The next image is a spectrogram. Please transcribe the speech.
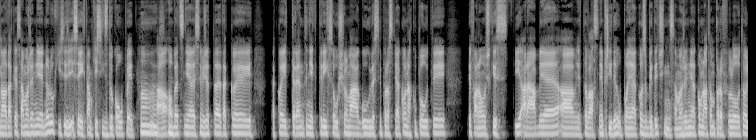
no a tak je samozřejmě jednoduchý si, si jich tam tisíc dokoupit. No, a obecně myslím, že to je takový takový trend některých social mágů, kde si prostě jako nakupují ty ty fanoušky z té Arábie a mně to vlastně přijde úplně jako zbytečný. Samozřejmě jako na tom profilu to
